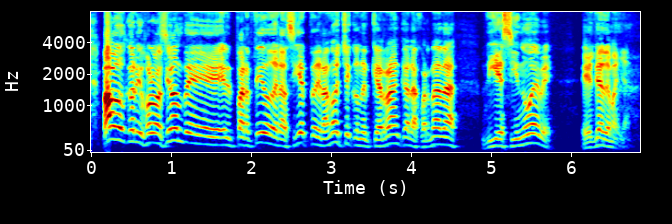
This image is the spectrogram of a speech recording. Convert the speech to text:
Vamos con información del partido de las 7 de la noche con el que arranca la jornada 19 el día de mañana.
